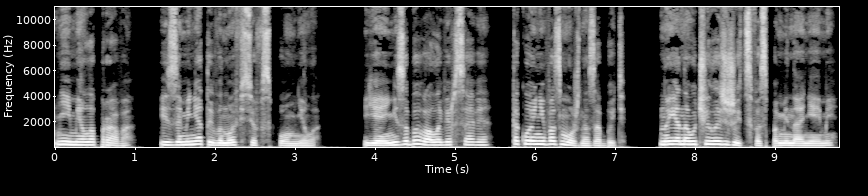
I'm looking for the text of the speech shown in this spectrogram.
не имела права. Из-за меня ты вновь все вспомнила. Я и не забывала Версавия. Такое невозможно забыть. Но я научилась жить с воспоминаниями.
